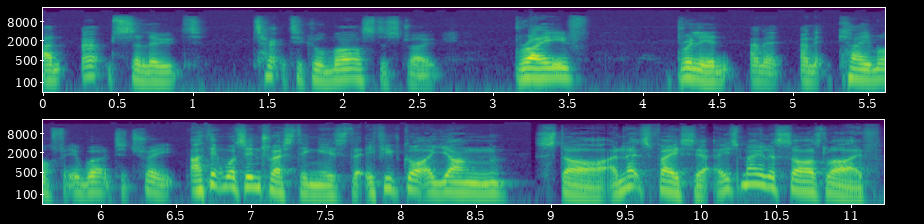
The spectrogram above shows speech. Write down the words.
an absolute tactical masterstroke, brave, brilliant, and it and it came off. It worked a treat. I think what's interesting is that if you've got a young star, and let's face it, Ismaila Sarr's life,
